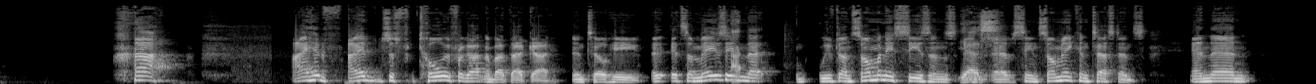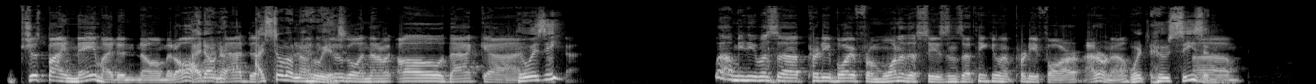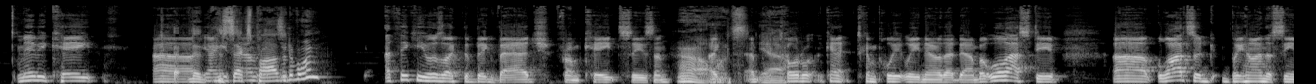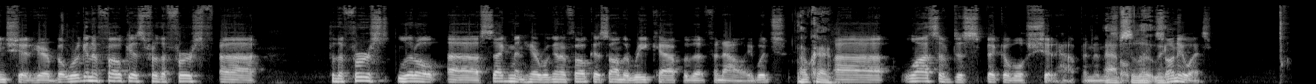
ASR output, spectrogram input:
Ha! I had I had just totally forgotten about that guy until he. It's amazing that we've done so many seasons Yes. and have seen so many contestants, and then just by name I didn't know him at all. I don't know- had to- I still don't know who he is. Google, and then I'm like, oh, that guy. Who is he? Okay. Well, I mean, he was a pretty boy from one of the seasons. I think he went pretty far. I don't know. Which, whose season? Um, maybe Kate. Uh, the yeah, the he sex sounded- positive one? I think he was like the big badge from Kate's season. Oh, I, I'm yeah. total can't completely narrow that down, but we'll ask Steve. Uh, lots of behind the scenes shit here, but we're going to focus for the first uh, for the first little uh, segment here. We're going to focus on the recap of the finale, which Okay. uh, lots of despicable shit happened in this. Absolutely. So, anyways,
